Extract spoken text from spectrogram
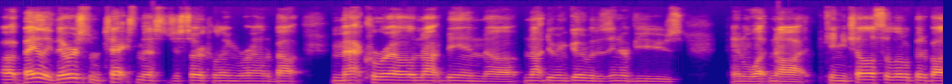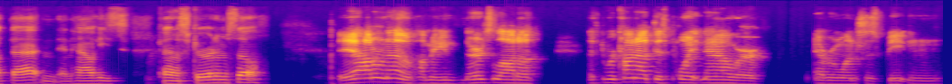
Uh, Bailey, there were some text messages circling around about Matt Corral not being uh, not doing good with his interviews and whatnot. Can you tell us a little bit about that and, and how he's kind of screwing himself? Yeah, I don't know. I mean, there's a lot of we're kind of at this point now where everyone's just beating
